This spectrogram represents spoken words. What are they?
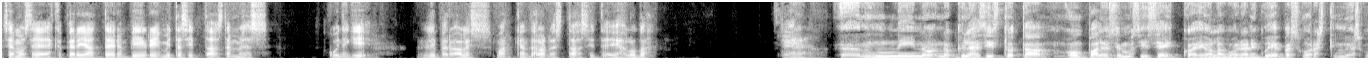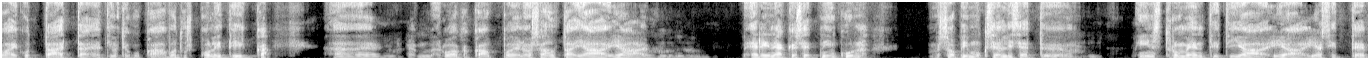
semmoiseen ehkä periaatteiden piiriin, mitä sitten taas tämmöisessä kuitenkin liberaalis markkinataloudessa taas sitten ei haluta tehdä. Niin, no, no kyllähän siis tota, on paljon semmoisia seikkoja, joilla voidaan niin kuin epäsuorasti myös vaikuttaa, että, että just joku kaavoituspolitiikka ää, ruokakauppojen osalta ja, ja erinäköiset niin kuin sopimukselliset instrumentit ja, ja, ja sitten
